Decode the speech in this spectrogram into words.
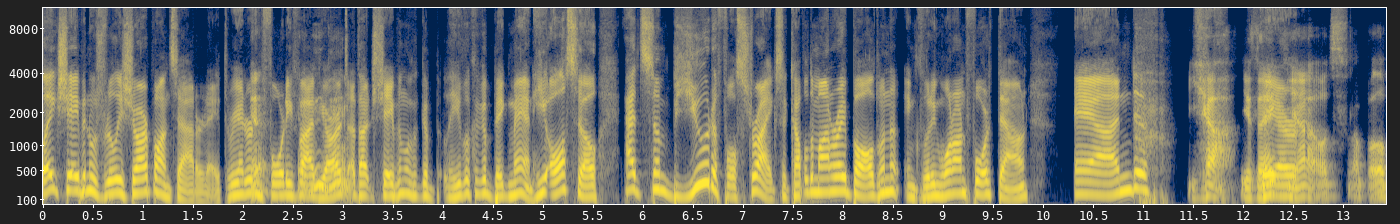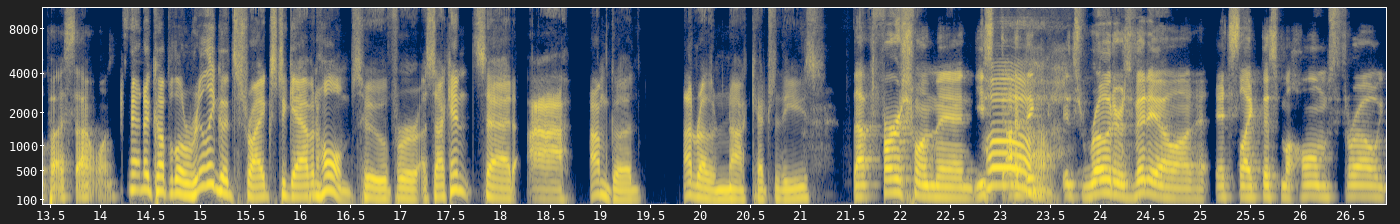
Blake Shapen was really sharp on Saturday, 345 yeah, yards. I thought Shapen looked like a he looked like a big man. He also had some beautiful strikes, a couple to Monaray Baldwin, including one on fourth down, and yeah, you think? yeah, let's not blow past that one. And a couple of really good strikes to Gavin Holmes, who for a second said, "Ah, I'm good. I'd rather not catch these." That first one, man, you, oh. I think it's Roeder's video on it. It's like this Mahomes throw. He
